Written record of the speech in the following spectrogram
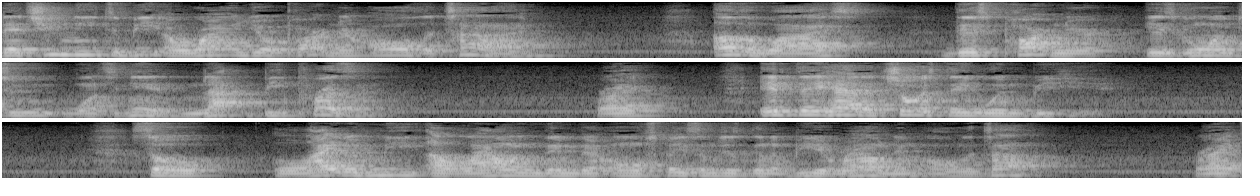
that you need to be around your partner all the time. Otherwise, this partner is going to, once again, not be present, right? If they had a choice, they wouldn't be here. So, light of me allowing them their own space, I'm just going to be around them all the time, right?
